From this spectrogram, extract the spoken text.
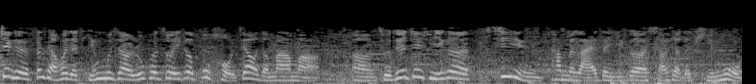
这个分享会的题目叫如何做一个不吼叫的妈妈。嗯，我觉得这是一个吸引他们来的一个小小的题目，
